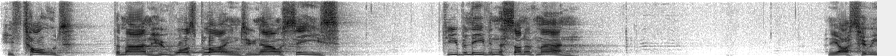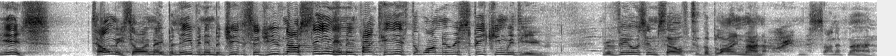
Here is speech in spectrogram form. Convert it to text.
He's told the man who was blind, who now sees, Do you believe in the Son of Man? And he asks who he is. Tell me so I may believe in him. But Jesus said, You've now seen him. In fact, he is the one who is speaking with you. Reveals himself to the blind man I am the Son of Man.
